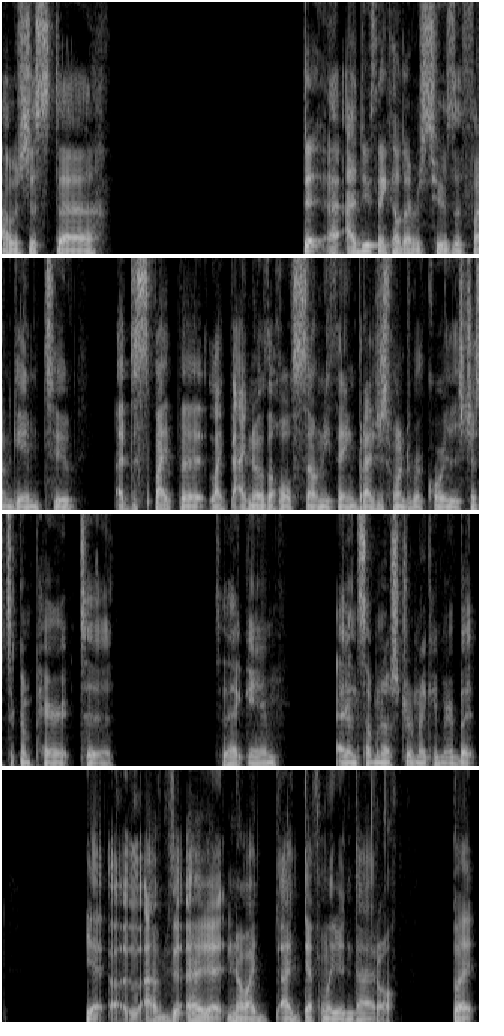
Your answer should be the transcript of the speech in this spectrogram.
I was just uh I do think Helldivers 2 is a fun game too. Uh, despite the like I know the whole Sony thing, but I just wanted to record this just to compare it to to that game. And then someone else streamed my game here, but yeah, uh, I, I, no, I I definitely didn't die at all. But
